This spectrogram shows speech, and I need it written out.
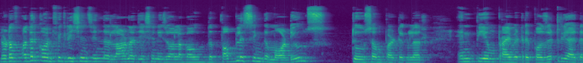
lot of other configurations in the lerna json is all about the publishing the modules to some particular npm private repository either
